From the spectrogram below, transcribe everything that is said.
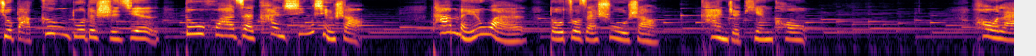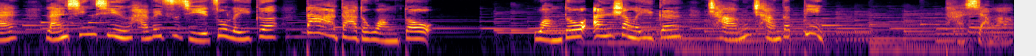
就把更多的时间都花在看星星上，他每晚都坐在树上看着天空。后来，蓝星星还为自己做了一个大大的网兜，网兜安上了一根长长的柄。他想啊，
